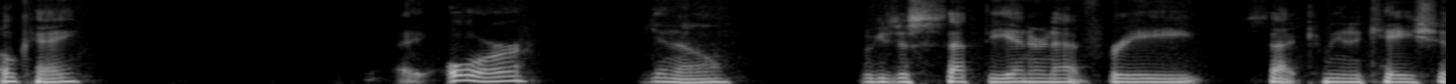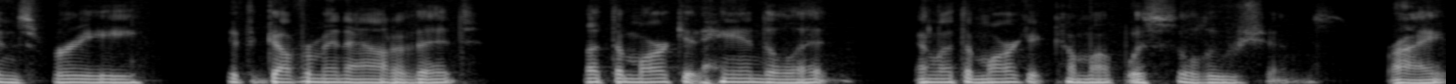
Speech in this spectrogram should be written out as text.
okay. Or, you know, we could just set the internet free, set communications free, get the government out of it, let the market handle it, and let the market come up with solutions, right?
